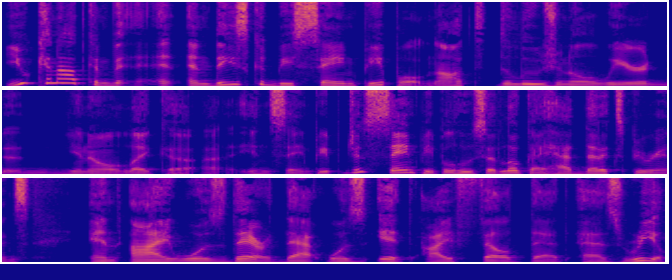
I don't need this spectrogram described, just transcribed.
You cannot convince, and, and these could be sane people, not delusional, weird, you know, like uh, uh, insane people. Just sane people who said, "Look, I had that experience, and I was there. That was it. I felt that as real."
